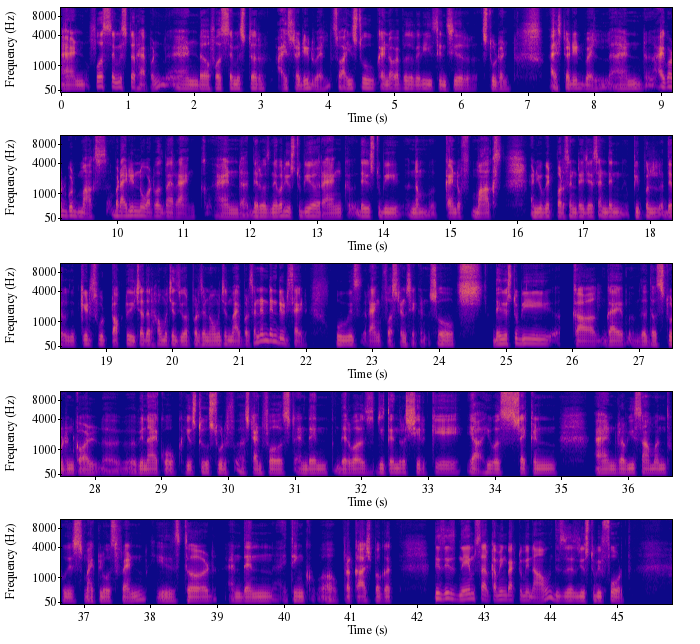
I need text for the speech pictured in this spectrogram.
and first semester happened and uh, first semester i studied well. So i used to kind of i was a very sincere student. I studied well and i got good marks but i didn't know what was my rank. And uh, there was never used to be a rank. There used to be num- kind of marks and you get percentages and then people the, the kids would talk to each other how much is your percent? How much is my percent? And then they decide who is ranked first and second. So there used to be a guy the, the student called uh, he used to uh, stand first. And then there was jitendra shirke. Yeah he was second. And ravi samant who is my close friend he is third. And then i think uh, prakash bhagat. These, these names are coming back to me now. This is, used to be fourth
